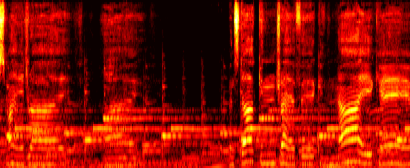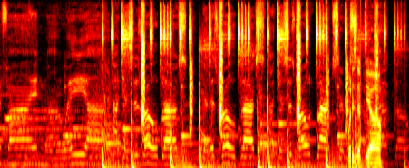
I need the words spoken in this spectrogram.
lost my drive. I've been stuck in traffic and I can't find my way out. I guess it's roadblocks. Yeah, there's roadblocks. I guess it's roadblocks. Every What is up, y'all? I go,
